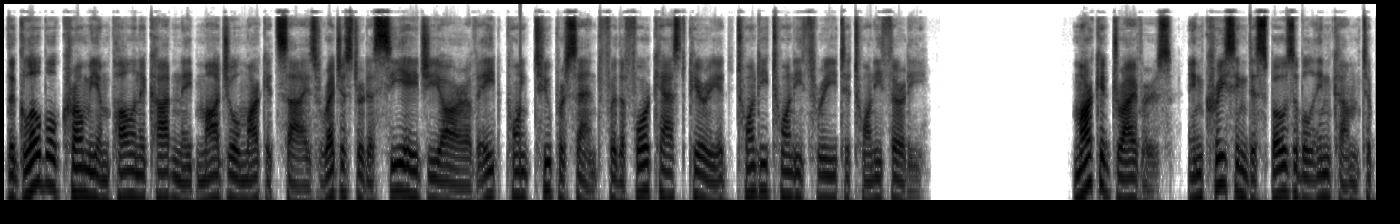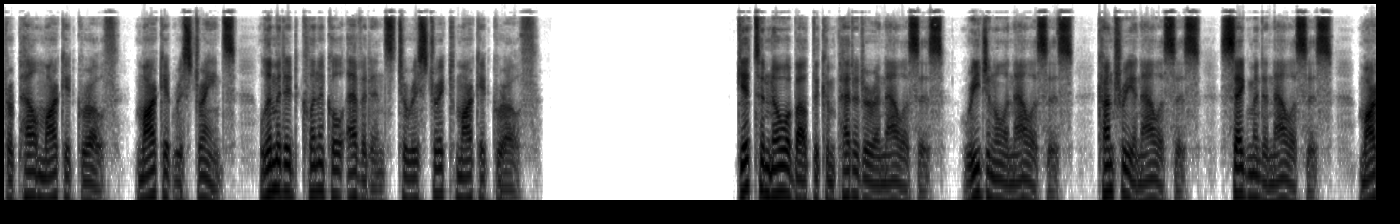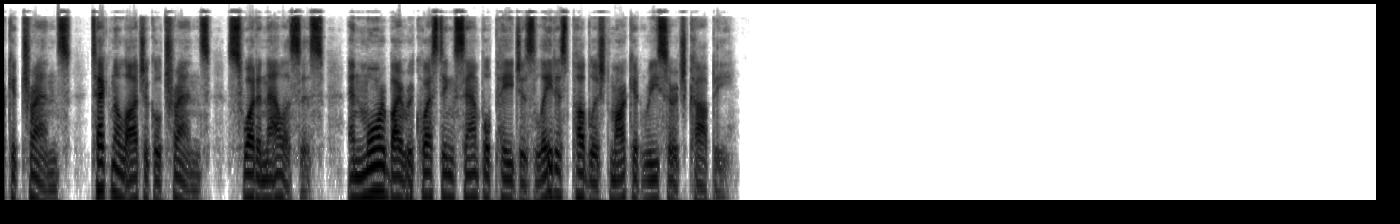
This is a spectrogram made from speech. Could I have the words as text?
the global chromium polynicotinate module market size registered a CAGR of 8.2% for the forecast period 2023 to 2030. Market drivers, increasing disposable income to propel market growth, market restraints, limited clinical evidence to restrict market growth. Get to know about the competitor analysis, regional analysis, country analysis, segment analysis, market trends, technological trends, SWOT analysis, and more by requesting Sample Page's latest published market research copy.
